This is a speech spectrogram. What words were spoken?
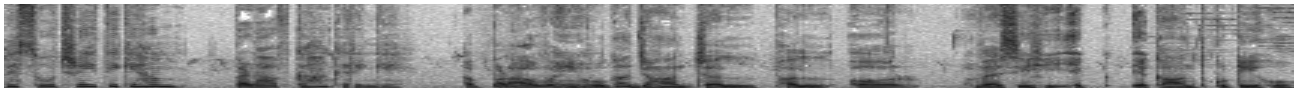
मैं सोच रही थी कि हम पड़ाव कहाँ करेंगे। अब पड़ाव वहीं होगा जहाँ जल फल और वैसी ही एक एकांत कुटी हो।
